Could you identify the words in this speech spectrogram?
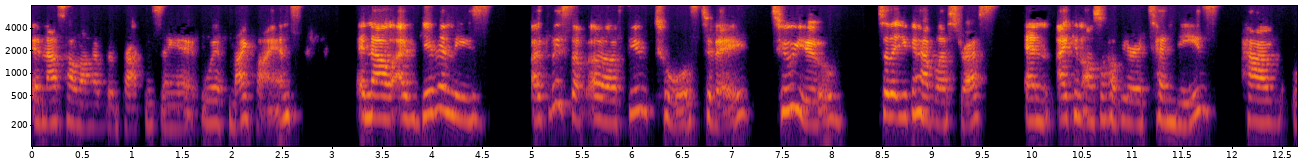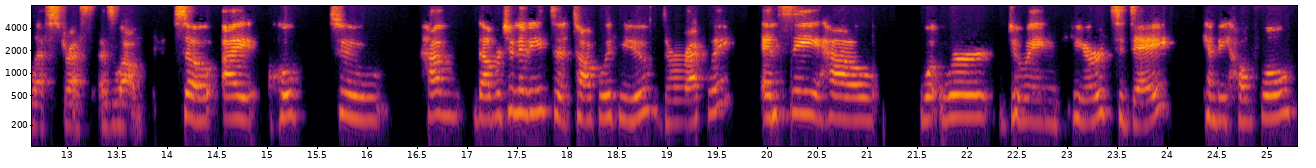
And that's how long I've been practicing it with my clients. And now I've given these at least a, a few tools today to you so that you can have less stress. And I can also help your attendees have less stress as well. So I hope to have the opportunity to talk with you directly and see how what we're doing here today can be helpful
